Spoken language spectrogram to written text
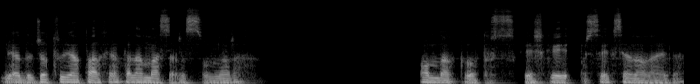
Ya da cotu yaparken falan basarız bunları. 10 dakika 30. Keşke 70-80 olaydı.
